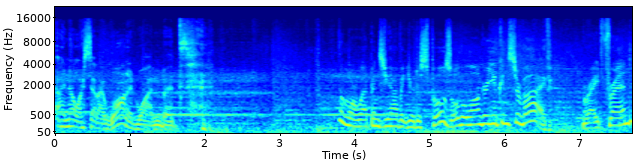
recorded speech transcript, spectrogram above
I know I said I wanted one, but... the more weapons you have at your disposal, the longer you can survive. Right, friend?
